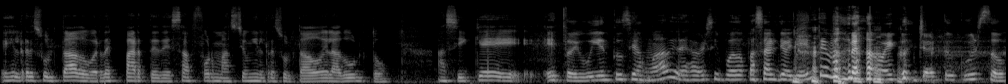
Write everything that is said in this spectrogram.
es el resultado, ¿verdad? Es parte de esa formación y el resultado del adulto. Así que estoy muy entusiasmada y deja ver si puedo pasar de oyente para escuchar tu curso.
